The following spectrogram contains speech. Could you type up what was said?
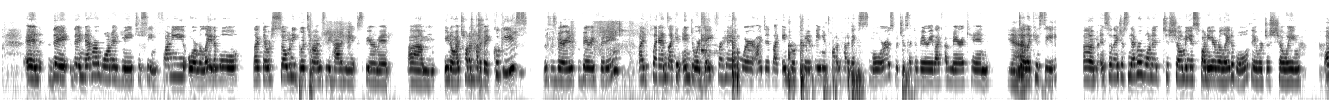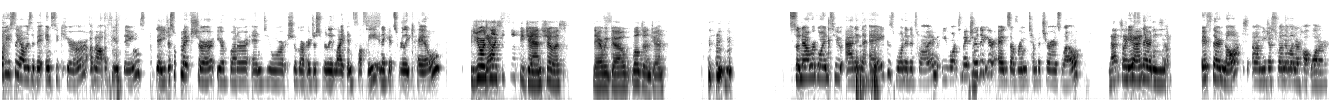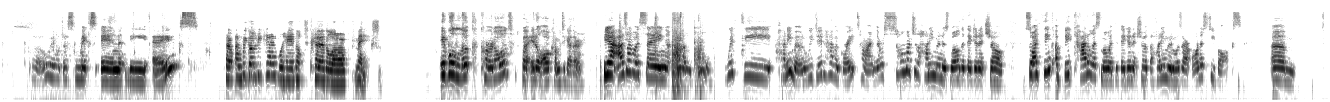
and they they never wanted me to seem funny or relatable. Like there were so many good times we had in the experiment. Um you know i taught him how to bake cookies this is very, very fitting. I planned like an indoor date for him where I did like indoor camping and taught him how to make s'mores, which is like a very like American yeah. delicacy. Um, and so they just never wanted to show me as funny or relatable. They were just showing obviously I was a bit insecure about a few things. Yeah, you just want to make sure your butter and your sugar are just really light and fluffy and it gets really pale. Is yours yep. nice and fluffy, Jan? Show us. There we go. Well done, Jan. So now we're going to add in the eggs one at a time. You want to make sure that your eggs are room temperature as well. That's okay. If they're not, if they're not, um, you just run them under hot water. So we will just mix in the eggs. So and we've got to be careful here not to curdle our mix? It will look curdled, but it'll all come together. Yeah, as I was saying, um, ooh, with the honeymoon, we did have a great time. There was so much of the honeymoon as well that they didn't show. So I think a big catalyst moment that they didn't show at the honeymoon was our honesty box. Um,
